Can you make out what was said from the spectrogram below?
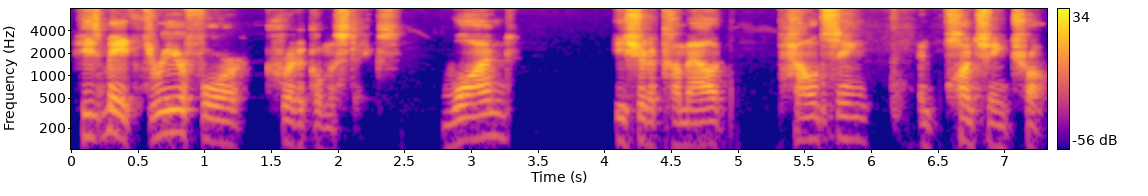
He's made three or four critical mistakes. One, he should have come out pouncing and punching Trump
